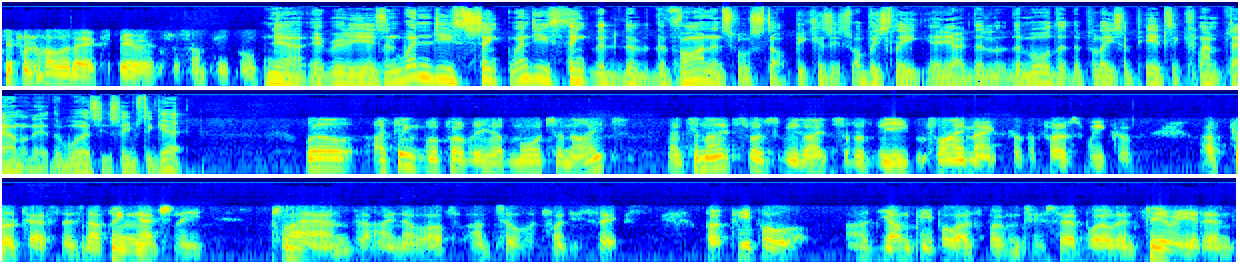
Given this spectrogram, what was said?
different holiday experience for some people. Yeah, it really is. And when do you think when do you think that the, the violence will stop? Because it's obviously you know the the more that the police appear to clamp down on it, the worse it seems to get. Well, I think we'll probably have more tonight. And tonight's supposed to be like sort of the climax of the first week of, of protest. There's nothing actually planned that I know of until the 26th. But people, young people I've spoken to said, well, in theory it ends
